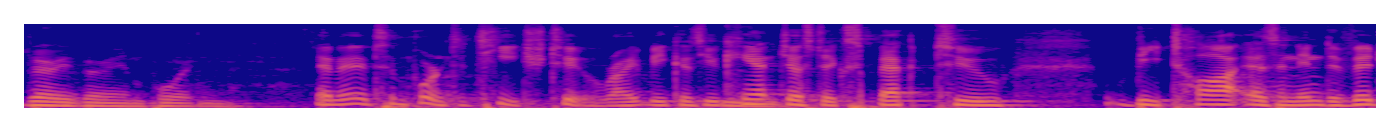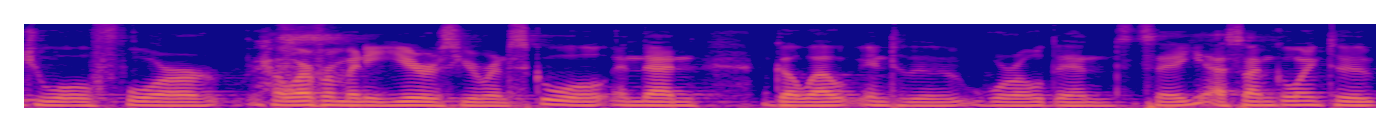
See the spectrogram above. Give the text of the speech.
very, very important. And it's important to teach too, right? Because you Mm. can't just expect to be taught as an individual for however many years you're in school and then go out into the world and say, yes, I'm going to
